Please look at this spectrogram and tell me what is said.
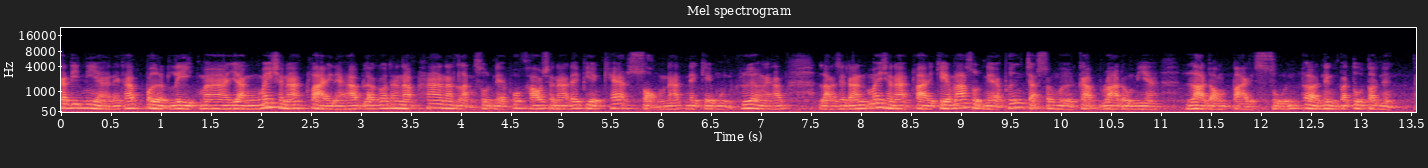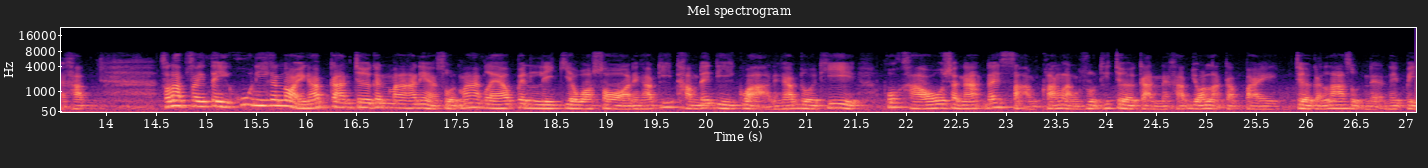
กาดิเนียนะครับเปิดลีกมายังไม่ชนะใครนะครับแล้วก็ถ้านับ 5 นัดหลังสุดเนี่ยพวกเขาชนะได้เพียงแค่ 2 นัดในเกมหมุนเครื่องนะครับหลังจากนั้นไม่ชนะใครเกมล่าสุดเนี่ยเพิ่งจัดเสมอกับราโดเมียลาดองไป0เอ่อ1ประตูต่อ1นะครับ สำหรับสถิติคู่นี้กันหน่อยครับ การเจอกันมาเนี่ยส่วนมากแล้วเป็นลีเกียวอซอนะครับที่ทำได้ดีกว่านะครับ โดยที่พวกเขาชนะได้ 3 ครั้งหลังสุดที่เจอกันนะครับ ย้อนหลังกลับไปเจอกันล่าสุดเนี่ยในปี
